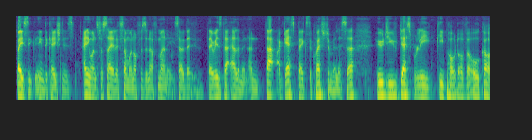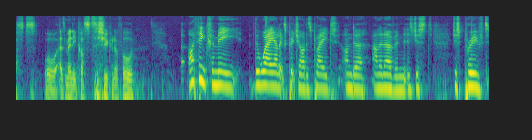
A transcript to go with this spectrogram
basically the indication is anyone's for sale if someone offers enough money. So th- there is that element, and that I guess begs the question, Melissa: Who do you desperately keep hold of at all costs, or as many costs as you can afford? I think for me, the way Alex Pritchard has played under Alan Irvine is just just proved.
